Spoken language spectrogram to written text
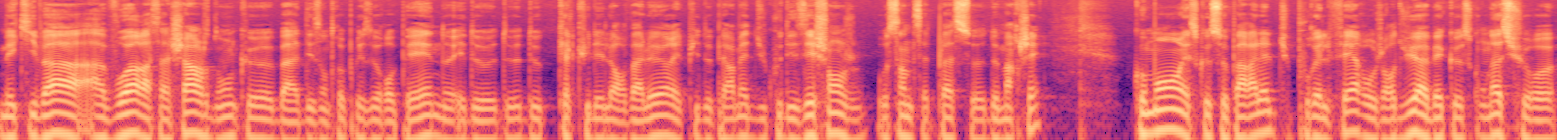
mais qui va avoir à sa charge donc euh, bah, des entreprises européennes et de, de, calculer leurs valeurs et puis de permettre du coup des échanges au sein de cette place de marché. Comment est-ce que ce parallèle tu pourrais le faire aujourd'hui avec euh, ce qu'on a sur, euh,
